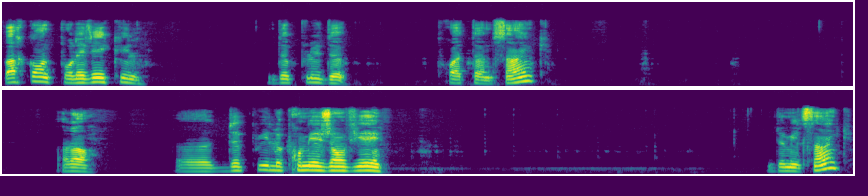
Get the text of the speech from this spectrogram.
Par contre, pour les véhicules de plus de 3 tonnes 5. Alors, euh, depuis le 1er janvier 2005,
